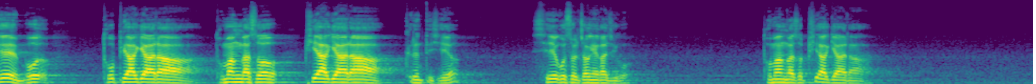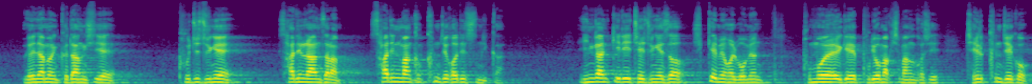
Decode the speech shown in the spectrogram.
예, 뭐 도피하게 하라, 도망가서 피하게 하라 그런 뜻이에요. 세 곳을 정해가지고 도망가서 피하게 하라. 왜냐하면 그 당시에 부지 중에 살인을 한 사람, 살인만큼 큰 죄가 어디 있습니까? 인간끼리 죄 중에서 십계명을 보면 부모에게 불효막심한 것이 제일 큰 죄고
